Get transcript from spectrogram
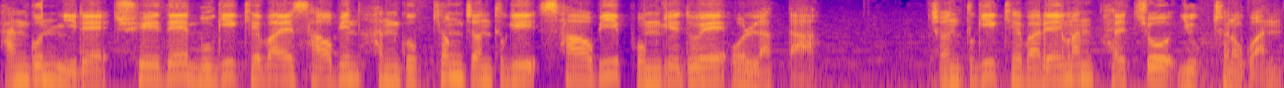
단군 이래 최대 무기 개발 사업인 한국형 전투기 사업이 본궤도에 올랐다. 전투기 개발에만 8조 6천억 원,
